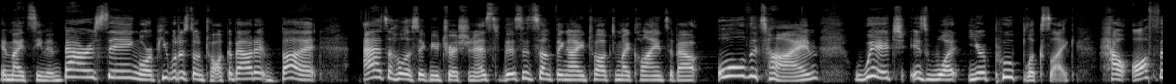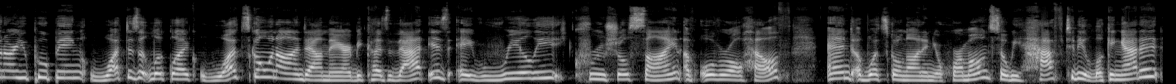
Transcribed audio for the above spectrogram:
it might seem embarrassing or people just don't talk about it. But as a holistic nutritionist, this is something I talk to my clients about all the time, which is what your poop looks like. How often are you pooping? What does it look like? What's going on down there? Because that is a really crucial sign of overall health and of what's going on in your hormones. So we have to be looking at it.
